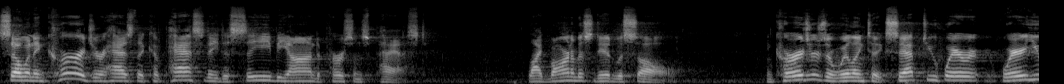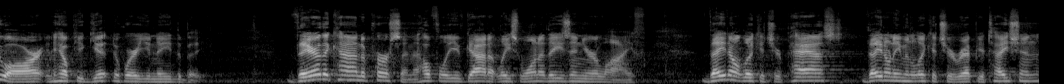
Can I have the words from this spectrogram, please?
So, an encourager has the capacity to see beyond a person's past, like Barnabas did with Saul. Encouragers are willing to accept you where, where you are and help you get to where you need to be. They're the kind of person, and hopefully you've got at least one of these in your life. They don't look at your past, they don't even look at your reputation.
